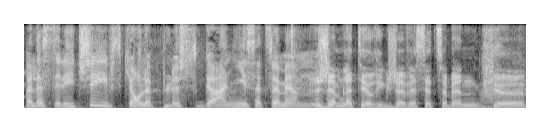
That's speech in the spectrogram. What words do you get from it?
ben là, c'est les Chiefs qui ont le plus gagné cette semaine. J'aime la théorie que j'avais cette semaine que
